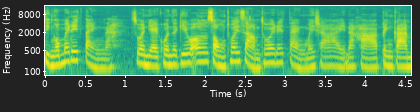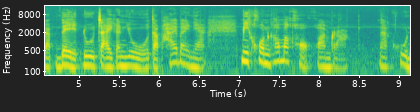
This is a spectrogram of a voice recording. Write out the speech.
ริง ๆ ก็ไม่ได้แต่งนะ ส่วนใหญ่คนจะคิดว่าเออสองถ้วยสามถ้วยได้แต่งไม่ใช่นะคะ เป็นการแบบเดทดูใจกันอยู่ แต่ไพ่ใบเนี้ยมีคนเข้ามาขอความรักนะคุณ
